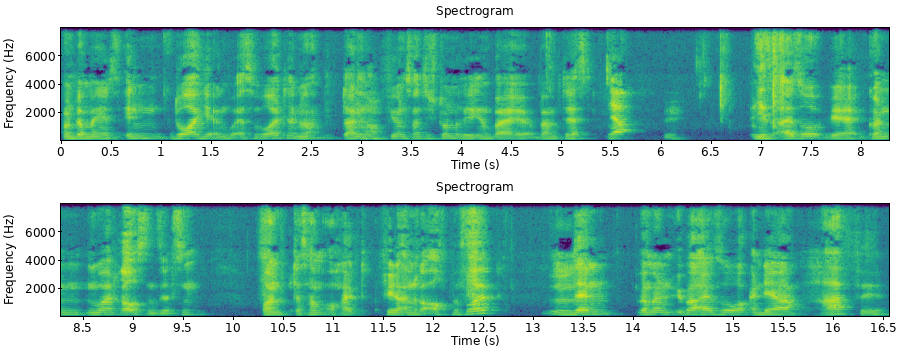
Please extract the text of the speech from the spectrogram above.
Und wenn man jetzt indoor hier irgendwo essen wollte, ne, dann Ja. 24 Stunden Regeln bei, beim Test. Ja. Hier ist also, wir können nur draußen sitzen. Und das haben auch halt viele andere auch befolgt. Mhm. Denn wenn man überall so an der Havel,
